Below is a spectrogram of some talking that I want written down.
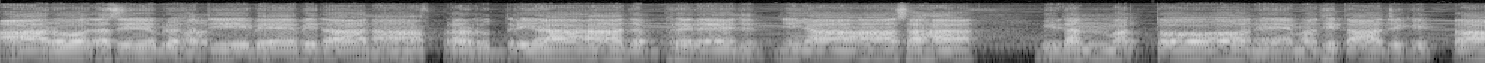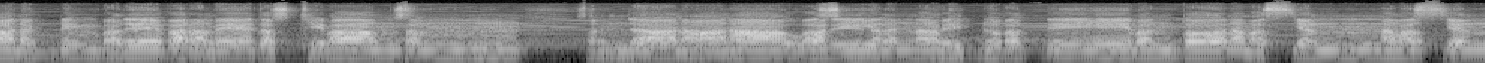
आरोदसे बृहती वेविदानाः प्ररुद्रिया जभ्रिरे यज्ञियासः विदन्मर्तो नेमधिता चिकित्वानग्निम् पदे परमेतस्थिवांसम्। सञ्जानाना उपसीदन्नभिज्ञुपत्नीवन्तो नमस्यन्नमस्यन्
